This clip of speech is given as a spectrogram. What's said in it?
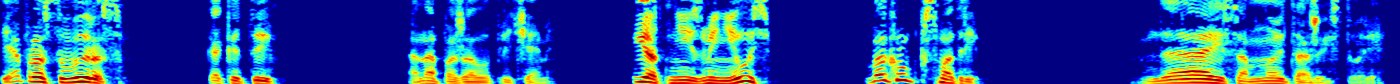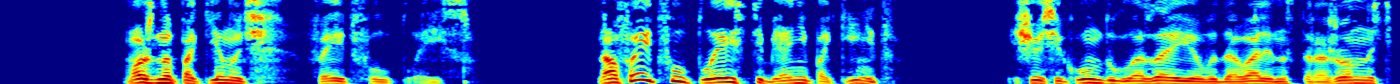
«Я просто вырос, как и ты». Она пожала плечами. «Я-то не изменилась. Вокруг посмотри». Да, и со мной та же история. Можно покинуть Fateful Place. Но Fateful Place тебя не покинет. Еще секунду глаза ее выдавали настороженность,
